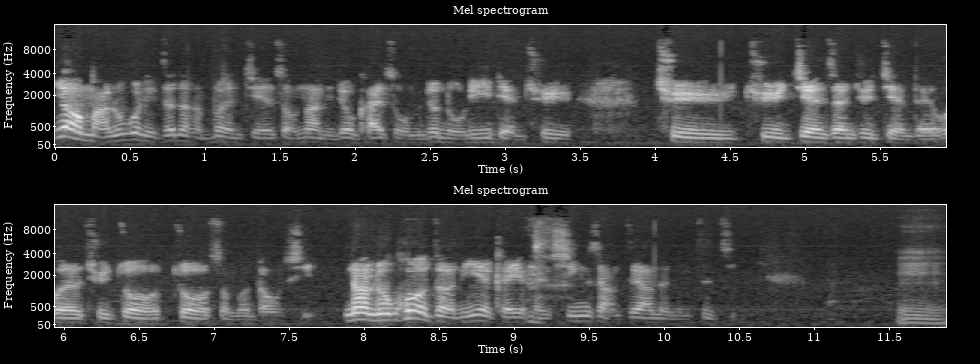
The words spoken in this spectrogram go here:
要么，如果你真的很不能接受，那你就开始，我们就努力一点去，去去健身、去减肥，或者去做做什么东西。那如或者你也可以很欣赏这样的你自己，嗯，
